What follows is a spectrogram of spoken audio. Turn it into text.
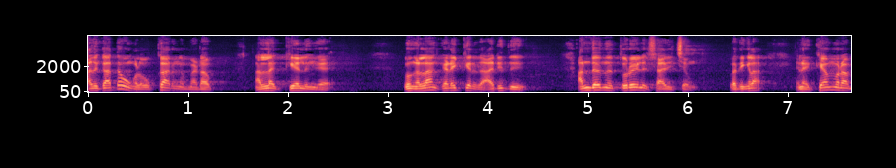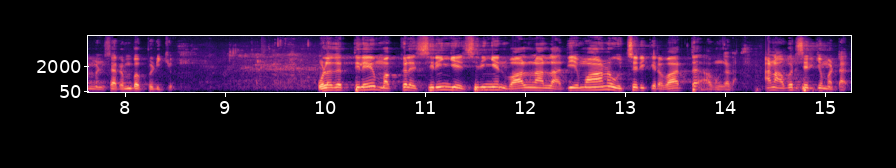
அதுக்காக உங்களை உட்காருங்க மேடம் நல்லா கேளுங்க. இவங்கெல்லாம் கிடைக்கிறது அரிது. அந்தந்த துறையில் சாதித்தவங்க பார்த்தீங்களா எனக்கு கேமராமேன் சார் ரொம்ப பிடிக்கும். உலகத்திலே மக்களை சிரிங்க சிரிங்கன்னு வாழ்நாளில் அதிகமான உச்சரிக்கிற வார்த்தை அவங்க தான் ஆனால் அவர் சிரிக்க மாட்டார்.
